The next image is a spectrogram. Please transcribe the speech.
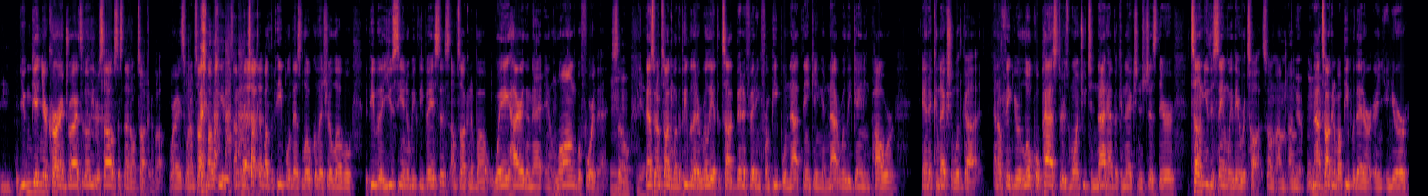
mm. if you can get in your car and drive to the leader's house, that's not what I'm talking about, right? So when I'm talking about leaders, I'm not talking about the people that's local at your level, the people that you see on a weekly basis. I'm talking about way higher than that and long before that. So Yeah. that's what I'm talking about. The people that are really at the top, benefiting from people not thinking and not really gaining power and a connection with God. I don't think your local pastors want you to not have a connection. It's just they're telling you the same way they were taught. So I'm, I'm, I'm Yeah. not mm-hmm. talking about people that are in, in your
